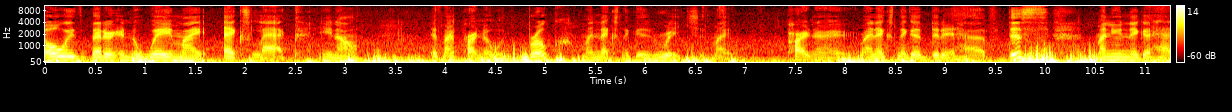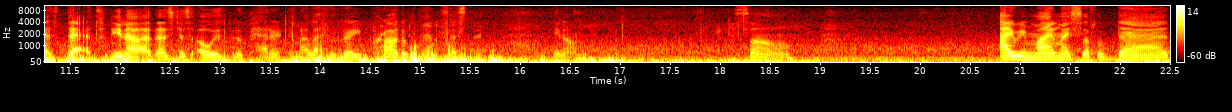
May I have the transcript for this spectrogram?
always better in the way my ex lacked. You know, if my partner was broke, my next nigga is rich. If my partner, my next nigga didn't have this, my new nigga has that. You know, that's just always been a pattern in my life. I'm very proud of manifesting. You know, so I remind myself of that.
